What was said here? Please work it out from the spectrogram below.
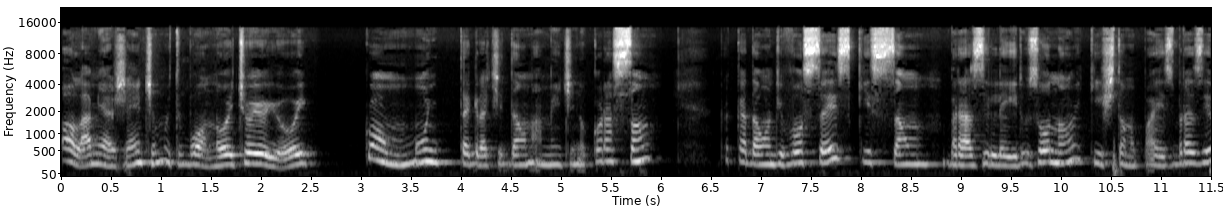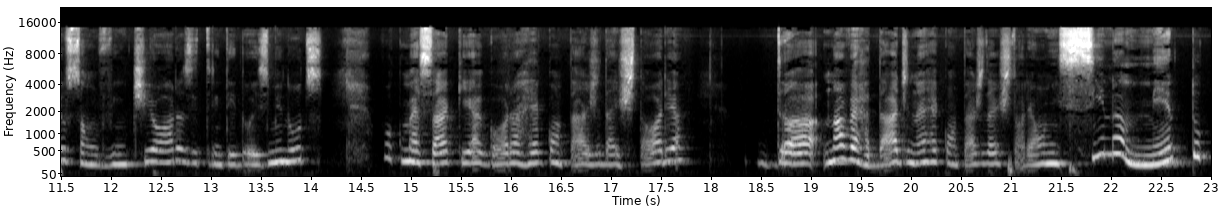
Olá, minha gente, muito boa noite, oi, oi, oi, com muita gratidão na mente e no coração para cada um de vocês que são brasileiros ou não e que estão no país Brasil, são 20 horas e 32 minutos. Vou começar aqui agora a recontagem da história, da, na verdade, né, recontagem da história, é um ensinamento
